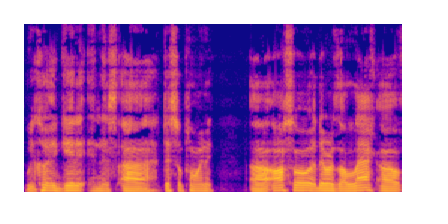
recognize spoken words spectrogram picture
We couldn't get it, and it's uh, disappointing. Uh, also, there was a lack of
